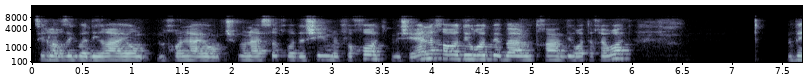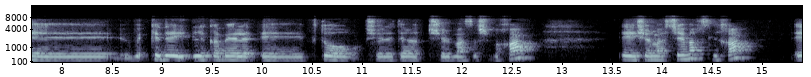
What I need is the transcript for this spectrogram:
צריך להחזיק בדירה היום, נכון להיום, 18 חודשים לפחות, ושאין לך עוד דירות בבעלותך, דירות אחרות, וכדי לקבל אה, פטור של, היטל, של מס השבחה, אה, של מס שבח, סליחה, אה,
